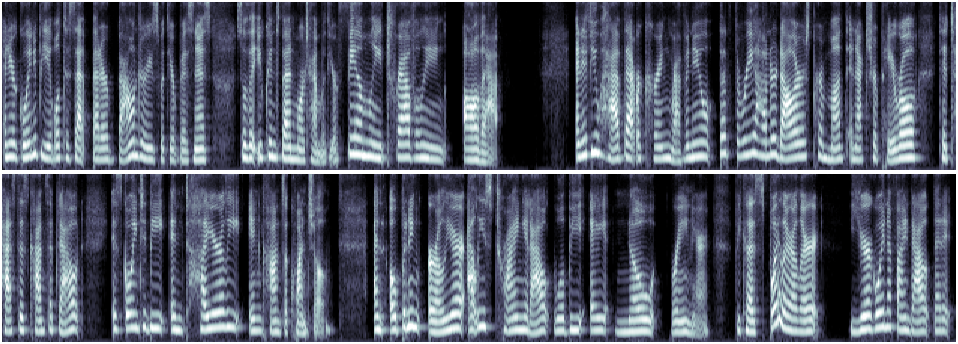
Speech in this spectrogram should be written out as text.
and you're going to be able to set better boundaries with your business so that you can spend more time with your family, traveling, all that. And if you have that recurring revenue, the $300 per month in extra payroll to test this concept out is going to be entirely inconsequential. And opening earlier, at least trying it out, will be a no brainer because, spoiler alert, you're going to find out that it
